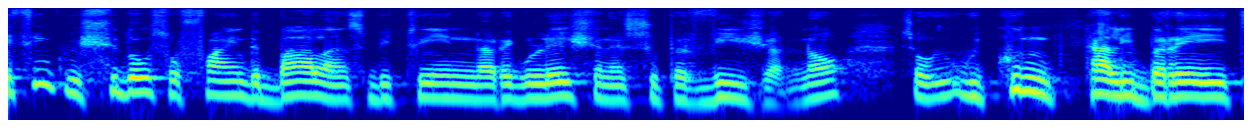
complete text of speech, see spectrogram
I think we should also find a balance between regulation and supervision, no? So we couldn't calibrate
